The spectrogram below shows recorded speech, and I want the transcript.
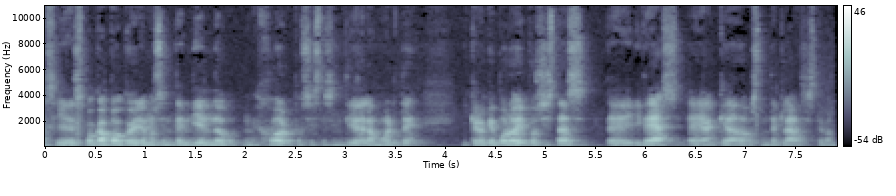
Así es, poco a poco iremos entendiendo mejor pues este sentido de la muerte y creo que por hoy pues estas eh, ideas eh, han quedado bastante claras, Esteban.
